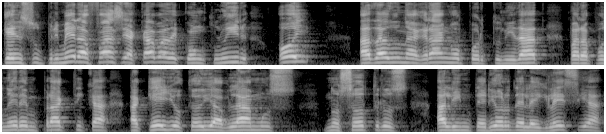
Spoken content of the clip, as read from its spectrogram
que en su primera fase acaba de concluir hoy, ha dado una gran oportunidad para poner en práctica aquello que hoy hablamos nosotros al interior de la iglesia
